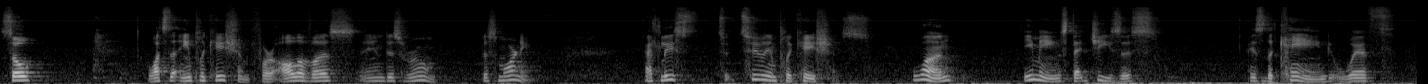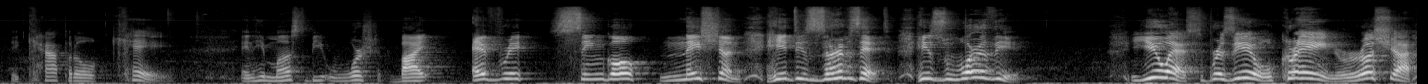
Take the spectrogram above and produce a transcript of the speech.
So, what's the implication for all of us in this room this morning? at least two implications. One, it means that Jesus is the king with a capital K, and he must be worshiped by every single nation. He deserves it, he's worthy. US, Brazil, Ukraine, Russia,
